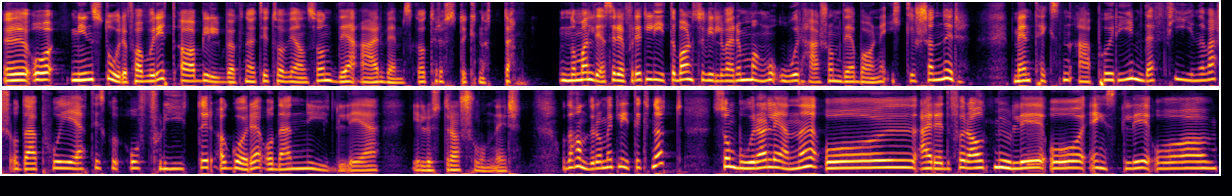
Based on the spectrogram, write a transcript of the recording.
Uh, og min store favoritt av billedbøkene til Tove Jansson, det er 'Hvem skal trøste knøttet'. Når man leser det for et lite barn, så vil det være mange ord her som det barnet ikke skjønner. Men teksten er på rim, det er fine vers, og det er poetisk og- flyter av gårde, og det er nydelige illustrasjoner. Og det handler om et lite knøtt som bor alene og er redd for alt mulig og engstelig og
